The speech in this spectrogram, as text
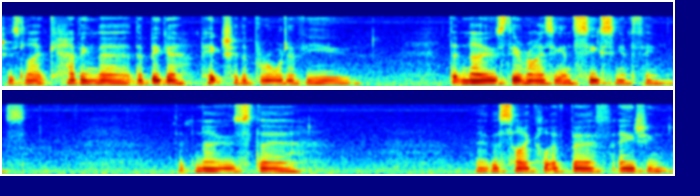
which is like having the, the bigger picture, the broader view that knows the arising and ceasing of things that knows the you know, the cycle of birth, aging,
